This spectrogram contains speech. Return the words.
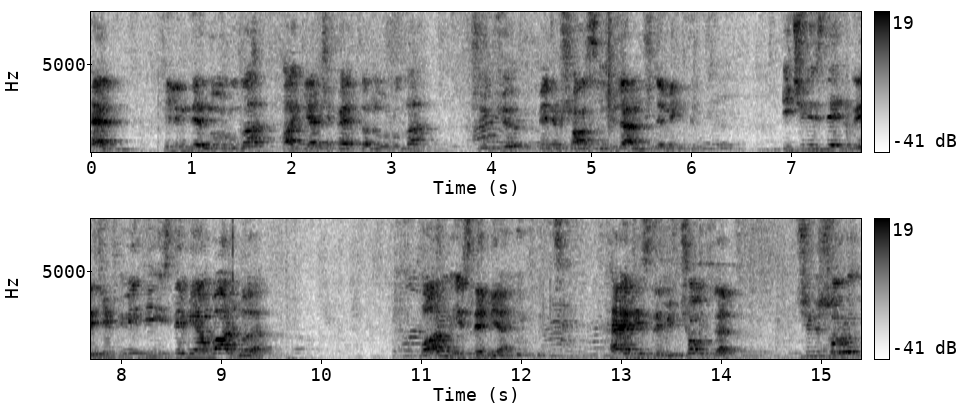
Hem filmde Nurullah, ha gerçek hayatta Nurullah. Çünkü benim şansım güzelmiş demektir. İçinizde Recep İvedik'i izlemeyen var mı? Var mı izlemeyen? Herkes izlemiş, çok güzel. Şimdi soru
